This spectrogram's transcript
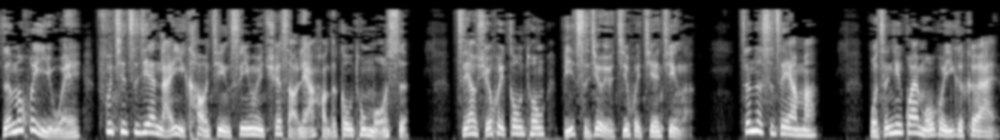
人们会以为夫妻之间难以靠近，是因为缺少良好的沟通模式。只要学会沟通，彼此就有机会接近了。真的是这样吗？我曾经观摩过一个个案，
